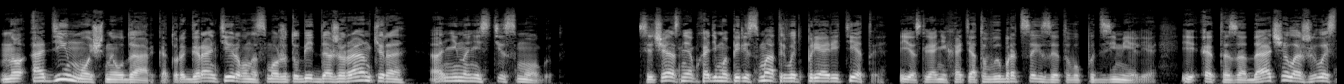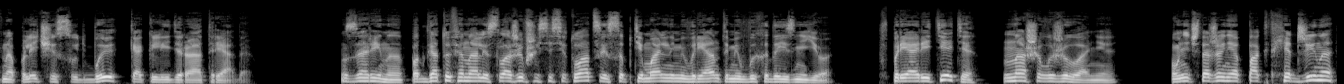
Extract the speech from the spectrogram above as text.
но один мощный удар, который гарантированно сможет убить даже ранкера, они нанести смогут. Сейчас необходимо пересматривать приоритеты, если они хотят выбраться из этого подземелья, и эта задача ложилась на плечи судьбы как лидера отряда. Зарина, подготовь анализ сложившейся ситуации с оптимальными вариантами выхода из нее. В приоритете наше выживание. Уничтожение пакт Хеджина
